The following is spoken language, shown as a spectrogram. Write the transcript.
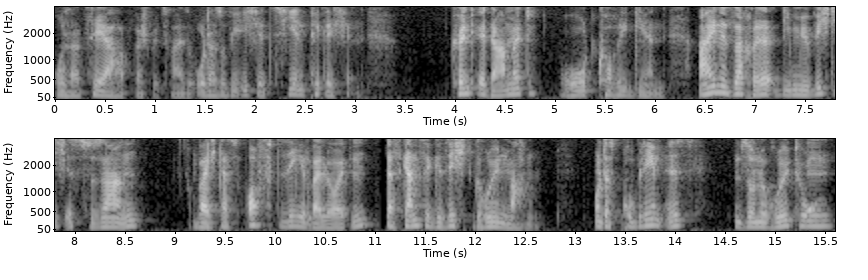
Rosacea habt beispielsweise oder so wie ich jetzt hier ein Pickelchen, könnt ihr damit rot korrigieren. Eine Sache, die mir wichtig ist zu sagen, weil ich das oft sehe bei Leuten, das ganze Gesicht grün machen. Und das Problem ist, so eine Rötung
